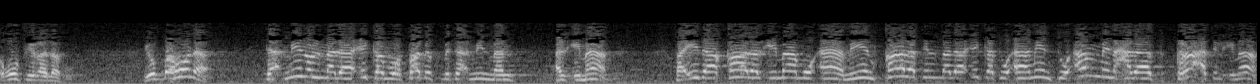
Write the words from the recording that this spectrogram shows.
غفر له. يبقى هنا تأمين الملائكة مرتبط بتأمين من؟ الإمام. فإذا قال الإمام آمين قالت الملائكة آمين تؤمن على قراءة الإمام.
